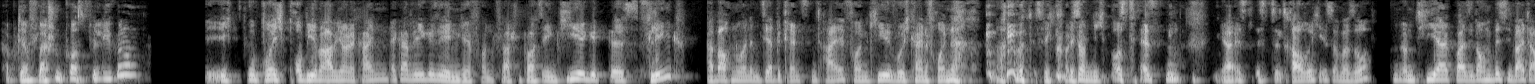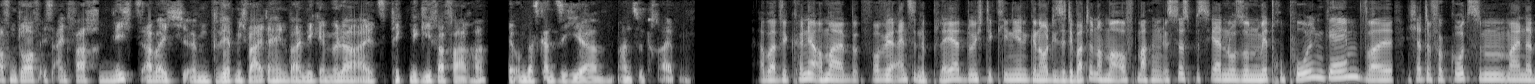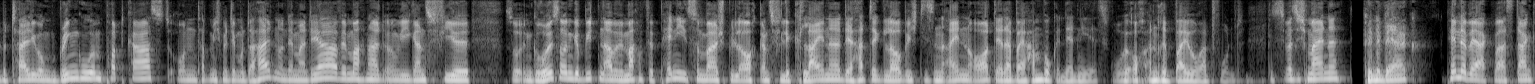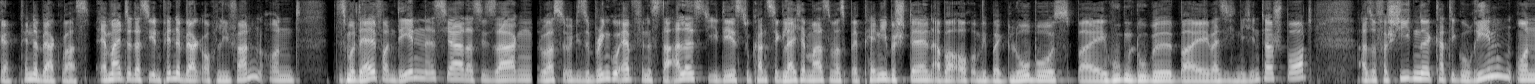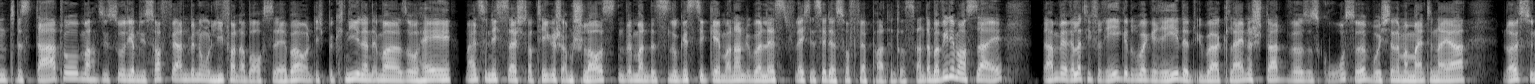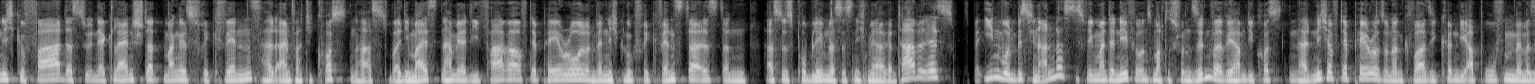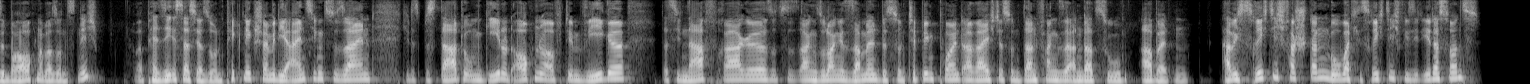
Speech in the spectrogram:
Habt ihr Flaschenpost für? Ich, ich probiere mal, habe ich noch keinen LKW gesehen hier von Flaschenpost. In Kiel gibt es Flink, aber auch nur in einem sehr begrenzten Teil von Kiel, wo ich keine Freunde habe. Deswegen konnte ich es noch nicht austesten. Ja, ist, ist traurig, ist aber so. Und hier quasi noch ein bisschen weiter auf dem Dorf ist einfach nichts, aber ich ähm, bewerbe mich weiterhin bei Miguel Müller als Picknick-Lieferfahrer, um das Ganze hier anzutreiben. Aber wir können ja auch mal, bevor wir einzelne Player durchdeklinieren, genau diese Debatte nochmal aufmachen. Ist das bisher nur so ein Metropolen-Game? Weil ich hatte vor kurzem meine Beteiligung Bringu im Podcast und habe mich mit dem unterhalten und der meinte, ja, wir machen halt irgendwie ganz viel so in größeren Gebieten, aber wir machen für Penny zum Beispiel auch ganz viele kleine. Der hatte, glaube ich, diesen einen Ort, der da bei Hamburg in der Nähe ist, wo auch André Bajorat wohnt. Wisst ihr, was ich meine? Pinneberg? Pinneberg war's, danke. Pinneberg war's. Er meinte, dass sie in Pinneberg auch liefern und das Modell von denen ist ja, dass sie sagen, du hast über diese Bringo-App, findest da alles. Die Idee ist, du kannst dir gleichermaßen was bei Penny bestellen, aber auch irgendwie bei Globus, bei Hugendubel, bei, weiß ich nicht, Intersport. Also verschiedene Kategorien und bis dato machen sie es so, die haben die Softwareanbindung und liefern aber auch selber. Und ich beknie dann immer so, hey, meinst du nicht, sei strategisch am schlausten, wenn man das Logistik-Game anderen überlässt? Vielleicht ist ja der Software-Part interessant. Aber wie dem auch sei, da haben wir relativ rege drüber geredet, über kleine Stadt versus große, wo ich dann immer meinte, naja, läufst du nicht Gefahr, dass du in der kleinen Stadt mangels Frequenz halt einfach die Kosten hast? Weil die meisten haben ja die Fahrer auf der Payroll und wenn nicht genug Frequenz da ist, dann hast du das Problem, dass es nicht mehr rentabel ist. ist bei ihnen wohl ein bisschen anders, deswegen meint er, nee, für uns macht das schon Sinn, weil wir haben die Kosten halt nicht auf der Payroll, sondern quasi können die abrufen, wenn wir sie brauchen, aber sonst nicht. Aber per se ist das ja so. Ein Picknick scheint mir die einzigen zu sein, die das bis dato umgehen und auch nur auf dem Wege, dass die Nachfrage sozusagen so lange sammeln, bis so ein Tipping Point erreicht ist und dann fangen sie an, da zu arbeiten. Habe ich es richtig verstanden? Beobachte ich es richtig? Wie seht ihr das sonst?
